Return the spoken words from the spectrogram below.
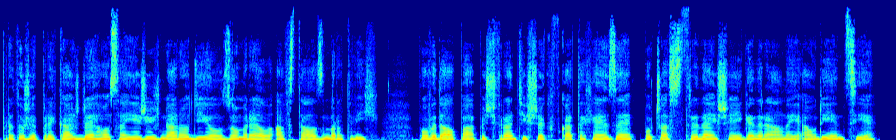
pretože pre každého sa Ježiš narodil, zomrel a vstal z mŕtvych, povedal pápež František v katechéze počas stredajšej generálnej audiencie.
